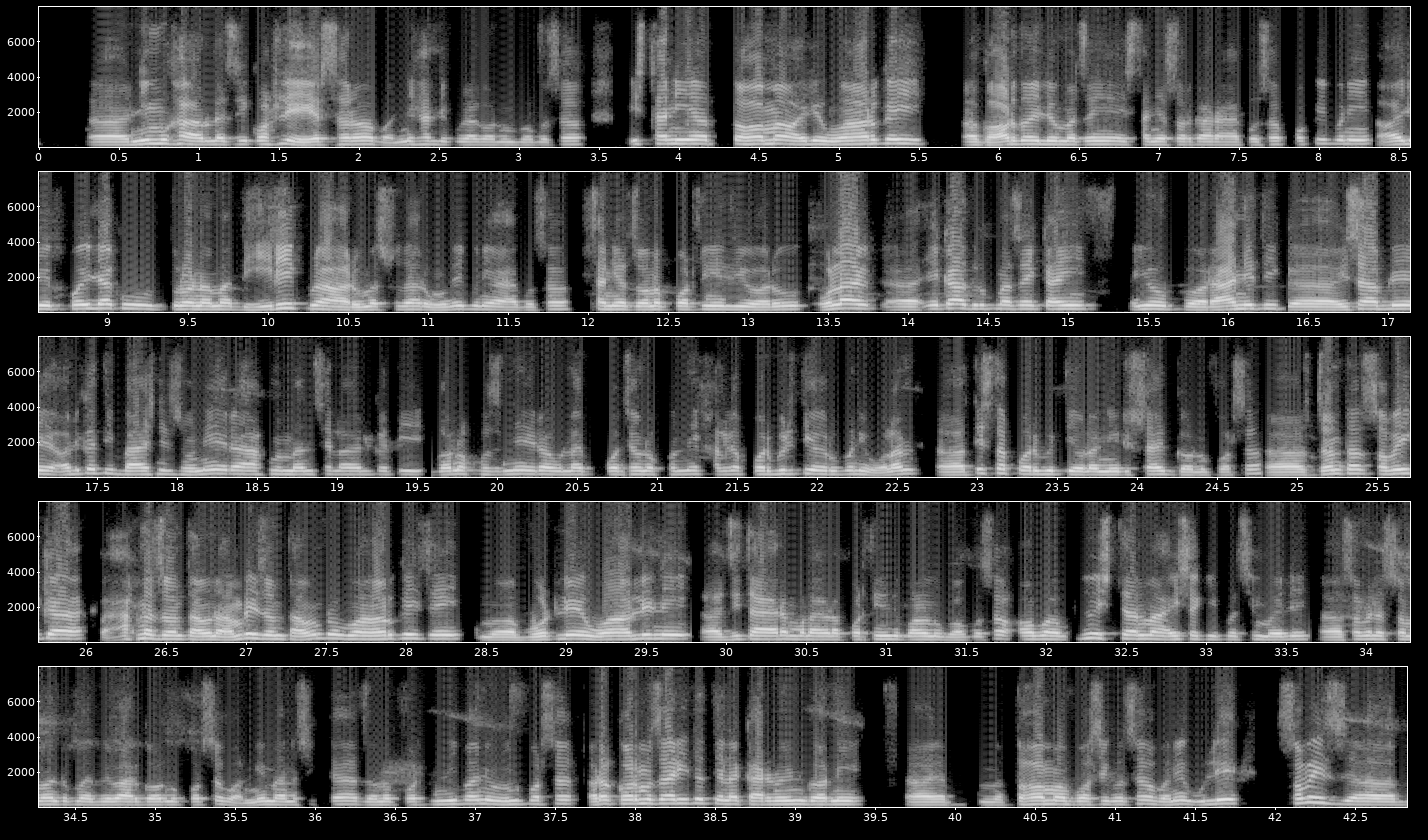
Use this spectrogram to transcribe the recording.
निमुखाहरूलाई चाहिँ कसले हेर्छ र भन्ने खालले कुरा गर्नुभएको छ। स्थानीय तहमा अहिले उहाँहरूकै घर दैलोमा चाहिँ स्थानीय सरकार आएको छ। पक्कै पनि अहिले पहिलाको तुलनामा धेरै कुराहरूमा सुधार हुँदै पनि आएको छ। स्थानीय जनप्रतिनिधिहरू होला एकाध रूपमा चाहिँ काहीँ यो राजनीतिक हिसाबले अलिकति बासनिस हुने र आफ्नो मान्छेलाई अलिकति गर्न खोज्ने र उसलाई पन्छ्याउन खोज्ने खालका प्रवृत्तिहरू पनि होलान्। त्यस्ता प्रवृत्तिहरूलाई निरुत्साहित गर्नुपर्छ। जनता सबैका आफ्ना जनता हुन् हाम्रै जनता हुन् र उहाँहरूकै चाहिँ भोटले उहाँहरूले नै जिताएर मलाई एउटा प्रतिनिधि बनाउनु भएको छ। अब यो स्थानमा आइसकेपछि मैले सबैलाई समान रूपमा व्यवहार गर्नुपर्छ भन्ने भन्ने मानसिकता जनप्रतिनिधि पनि हुनुपर्छ र कर्मचारी त त्यसलाई कार्यान्वयन गर्ने तहमा बसेको छ भने उसले सबै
